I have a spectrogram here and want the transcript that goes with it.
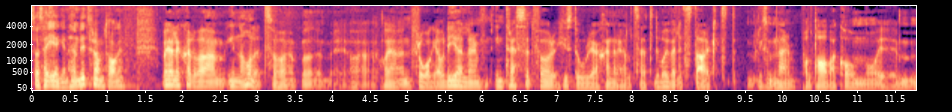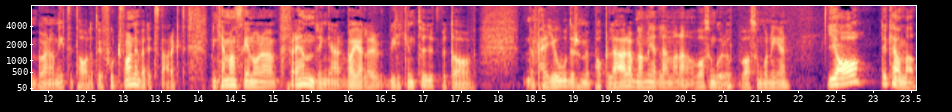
så att säga egenhändigt framtagen. Vad gäller själva innehållet så eh, har jag en fråga och det gäller intresset för historia generellt sett. Det var ju väldigt starkt liksom när Poltava kom och i början av 90-talet och är fortfarande väldigt starkt. Men kan man se några förändringar vad gäller vilken typ av perioder som är populära bland medlemmarna och vad som går upp och vad som går ner? Ja, det kan man.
